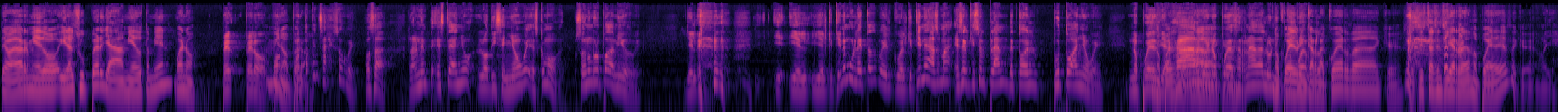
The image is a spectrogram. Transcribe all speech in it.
te va a dar miedo ir al súper, ya da miedo también. Bueno, Pero, pero, A mí pon- no, pero- ponte a pensar eso, güey. O sea, realmente este año lo diseñó, güey. Es como, son un grupo de amigos, güey. Y el, y, y el, y el que tiene muletas, güey, el, o el que tiene asma, es el que hizo el plan de todo el puto año, güey. No puedes no viajar, güey, no puedes hacer nada. Lo único no puedes que puede- brincar la cuerda, que si estás en silla de ruedas no puedes, de que, oye.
